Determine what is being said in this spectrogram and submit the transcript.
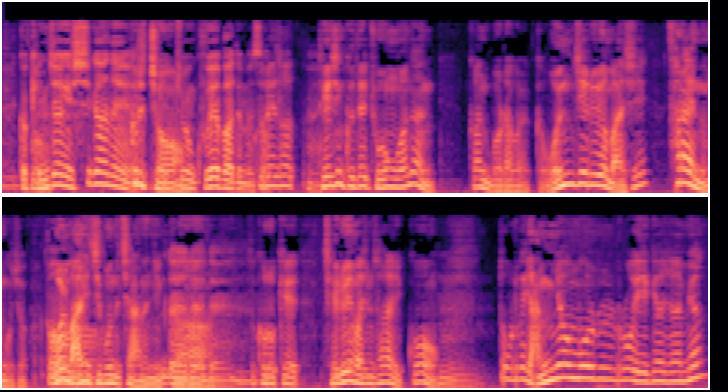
그러니까 굉장히 시간에 그렇죠. 좀 구애받으면서 그래서 네. 대신 그때 좋은 거는 약간 뭐라고 할까 원재료의 맛이 살아있는 거죠. 뭘 어. 많이 집어넣지 않으니까 네네네. 그래서 그렇게 재료의 맛이 좀 살아있고 음. 또 우리가 양념으로 얘기하자면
